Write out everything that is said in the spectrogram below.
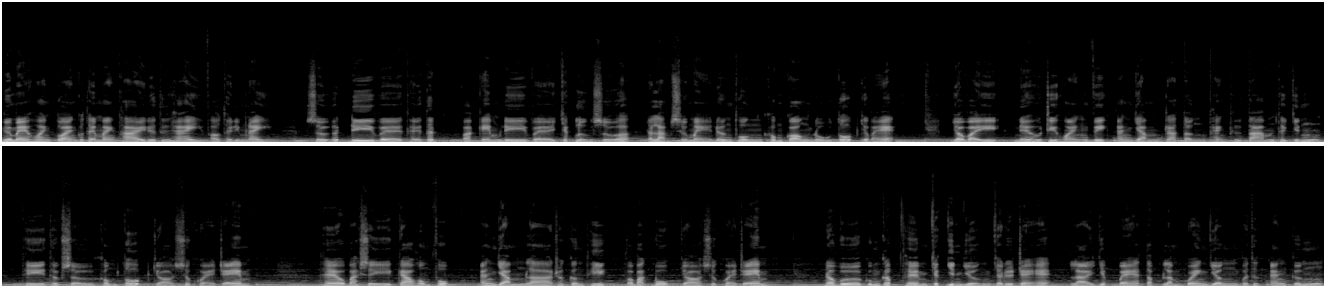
Người mẹ hoàn toàn có thể mang thai đứa thứ hai vào thời điểm này. Sự ít đi về thể tích và kém đi về chất lượng sữa đã làm sữa mẹ đơn thuần không còn đủ tốt cho bé. Do vậy, nếu trì hoãn việc ăn dặm ra tận tháng thứ 8, thứ 9 thì thực sự không tốt cho sức khỏe trẻ em. Theo bác sĩ Cao Hồng Phúc, ăn dặm là rất cần thiết và bắt buộc cho sức khỏe trẻ em. Nó vừa cung cấp thêm chất dinh dưỡng cho đứa trẻ, lại giúp bé tập làm quen dần với thức ăn cứng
